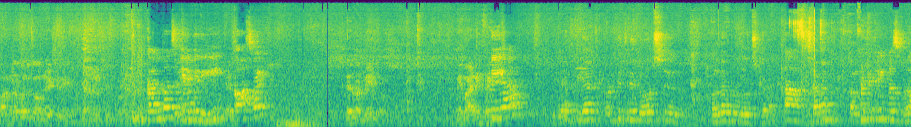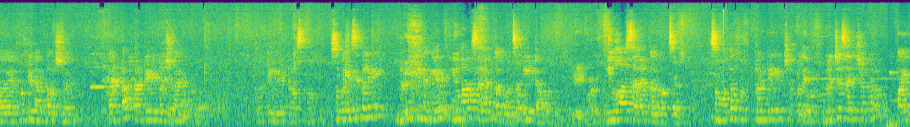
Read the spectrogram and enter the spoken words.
Vulnerable గా ఉండేటివి. కల్వన్స్ ఎనిమిది కాస్ట్ ఫైవ్ లేదు మేడం, మేము మేము identify PR Here, twenty-three roads, uh, vulnerable roads, madam. Seven twenty culverts. Three plus fifteen అంతా వచ్చినాయి కరెక్టా థర్టీ ఎయిట్ వచ్చినాయి థర్టీ ఎయిట్ రాస్తాం so basically drinking again you have seven culverts eight or eight madam. You have seven culverts so మొత్తం ట్వంటీ ఎయిట్ చెప్పలేము. బ్రిడ్జెస్ ఎన్ని చెప్పారు? Five.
